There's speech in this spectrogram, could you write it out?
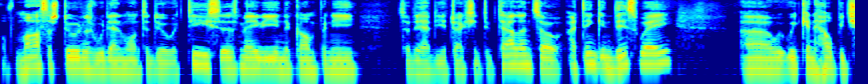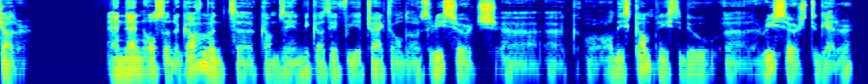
of master students who then want to do a thesis, maybe in the company. So they have the attraction to talent. So I think in this way, uh, we, we can help each other. And then also the government uh, comes in because if we attract all those research uh, uh, or all these companies to do uh, research together,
